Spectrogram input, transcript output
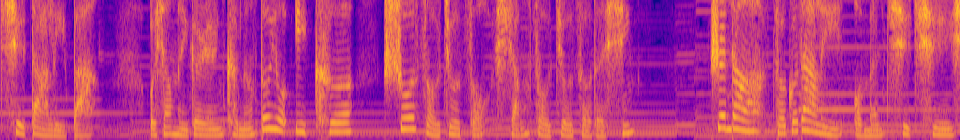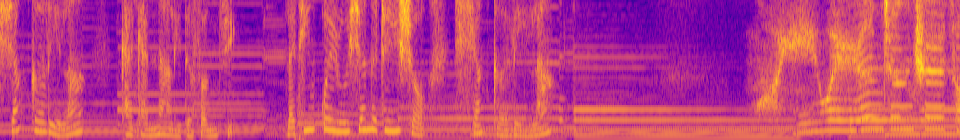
去大理吧。我想每个人可能都有一颗说走就走、想走就走的心。顺道走过大理，我们去去香格里拉，看看那里的风景。来听魏如萱的这一首《香格里拉》。我以为认真去做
